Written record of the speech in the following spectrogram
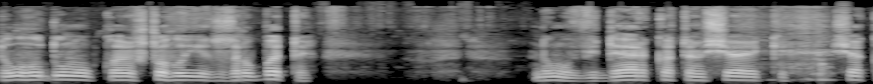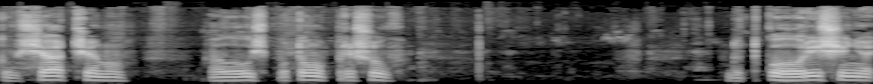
Довго думав, з чого їх зробити. Думав, відерка там всякі, всяку всячину. Але ось потім прийшов до такого рішення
